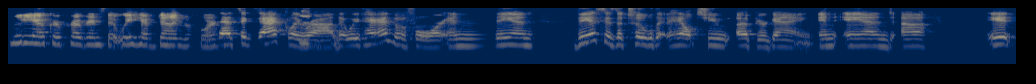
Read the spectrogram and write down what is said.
mediocre programs that we have done before. That's exactly right that we've had before, and then this is a tool that helps you up your game. And and uh, it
